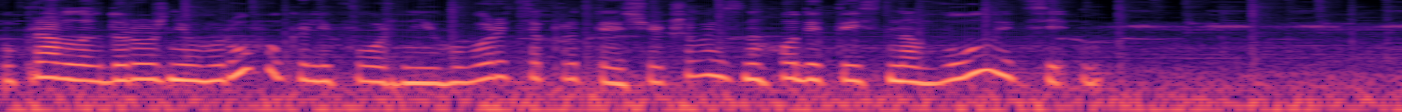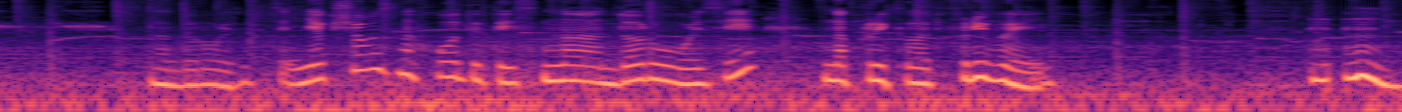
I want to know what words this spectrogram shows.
У правилах дорожнього руху Каліфорнії говориться про те, що якщо ви знаходитесь на вулиці, на дорозі, якщо ви знаходитесь на дорозі, наприклад, фрівей.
